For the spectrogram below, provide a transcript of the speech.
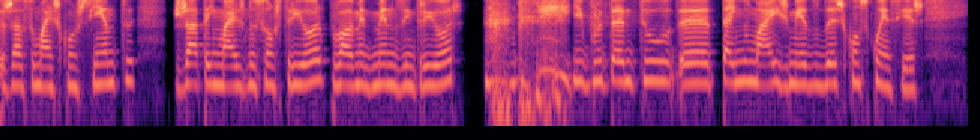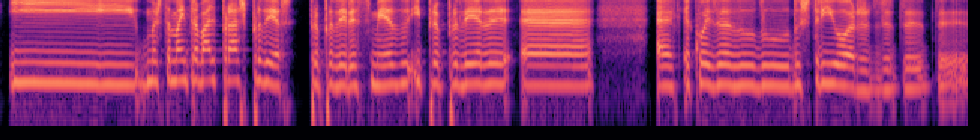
já sou mais consciente, já tenho mais noção exterior, provavelmente menos interior. e portanto, eh, tenho mais medo das consequências. E... Mas também trabalho para as perder, para perder esse medo e para perder eh, a, a coisa do, do, do exterior, de- de- de,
